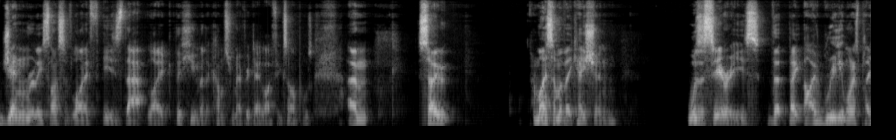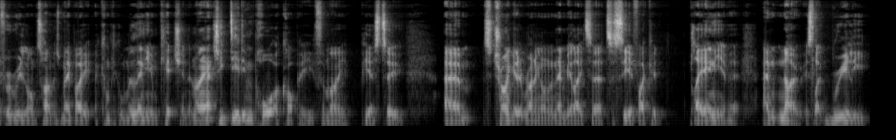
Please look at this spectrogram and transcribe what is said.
generally, slice of life is that like the humor that comes from everyday life examples. Um, so, my summer vacation was a series that ba- I really wanted to play for a really long time. It was made by a company called Millennium Kitchen, and I actually did import a copy for my PS2 um, to try and get it running on an emulator to see if I could play any of it. And no, it's like really,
